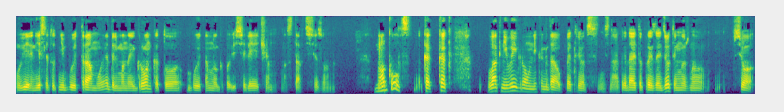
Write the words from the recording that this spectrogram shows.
уверен, если тут не будет травмы Эдельмана и Гронка, то будет намного повеселее, чем на старте сезона. Ну, а Колтс, как, как Лак не выиграл никогда у Патриотс, не знаю, когда это произойдет, им нужно все,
